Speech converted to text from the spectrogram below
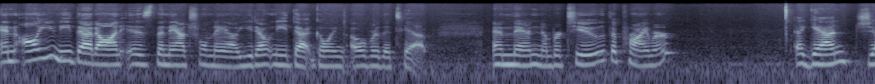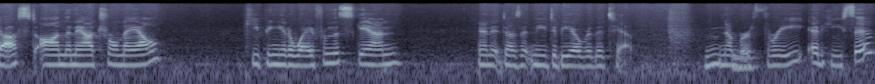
and all you need that on is the natural nail. You don't need that going over the tip. And then number two, the primer. Again, just on the natural nail, keeping it away from the skin, and it doesn't need to be over the tip. Number three, adhesive.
